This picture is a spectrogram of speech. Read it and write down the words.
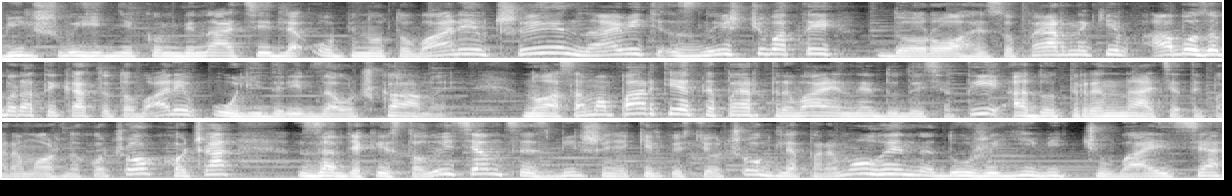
більш вигідні комбінації для обміну товарів, чи навіть знищувати дороги суперників або забирати карти товарів у лідерів за очками. Ну а сама партія тепер триває не до 10, а до 13 переможних очок. Хоча завдяки столицям це збільшення кількості очок для перемоги не дуже її відчувається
